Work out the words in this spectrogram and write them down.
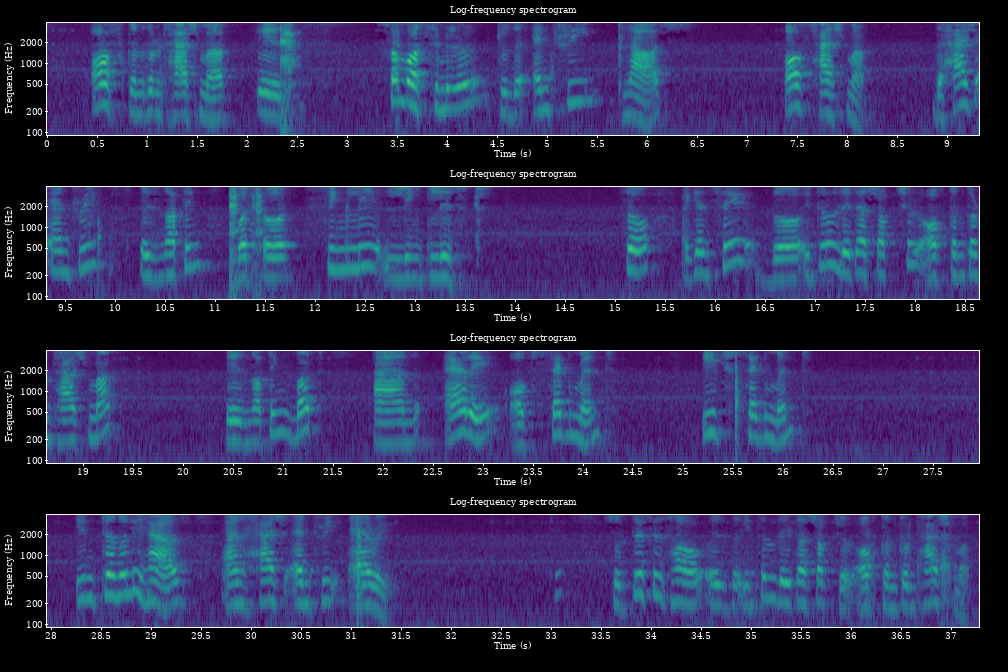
of concurrent hash map is somewhat similar to the entry class of hash map. The hash entry is nothing but a singly linked list. So I can say the internal data structure of concurrent hash map is nothing but an array of segment. Each segment internally has an hash entry array. Okay. so this is how is the internal data structure of concurrent hash map.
